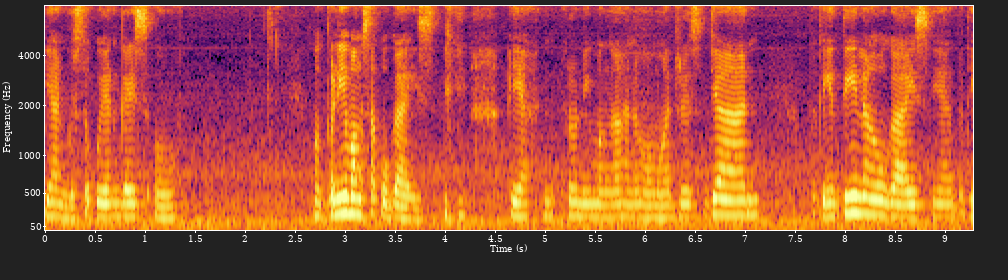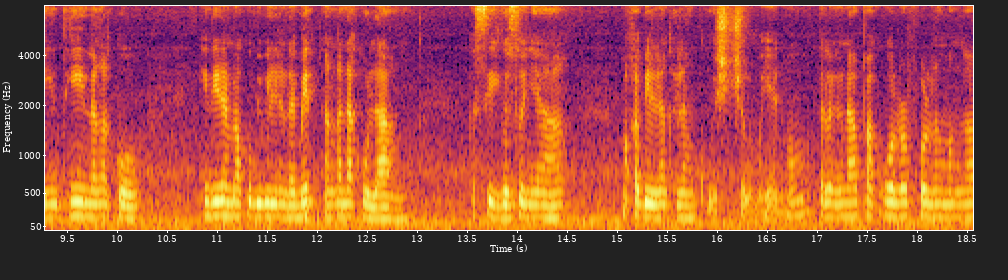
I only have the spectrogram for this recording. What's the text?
Yan, gusto ko yan guys, oh. Magpaniwang sa ko guys. Ayan, meron ding mga ano, mga dress dyan. Patingin-tingin lang ako guys. Ayan, patingin-tingin lang ako. Hindi naman ako bibili ng damit, ang anak ko lang. Kasi gusto niya makabili ng kailang costume. Ayan, oh. Talagang napaka-colorful ng mga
